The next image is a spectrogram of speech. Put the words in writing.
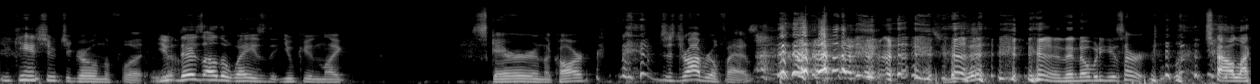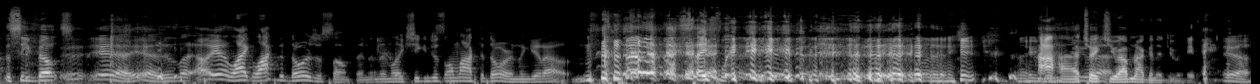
You can't shoot your girl in the foot. You No. there's other ways that you can like scare her in the car. Just drive real fast. and then nobody gets hurt. Child lock the seatbelts. yeah, yeah. Just like, oh yeah, like lock the doors or something. And then like she can just unlock the door and then get out. Safely. Like, Haha, I tricked that. you. I'm not gonna do anything. Yeah.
